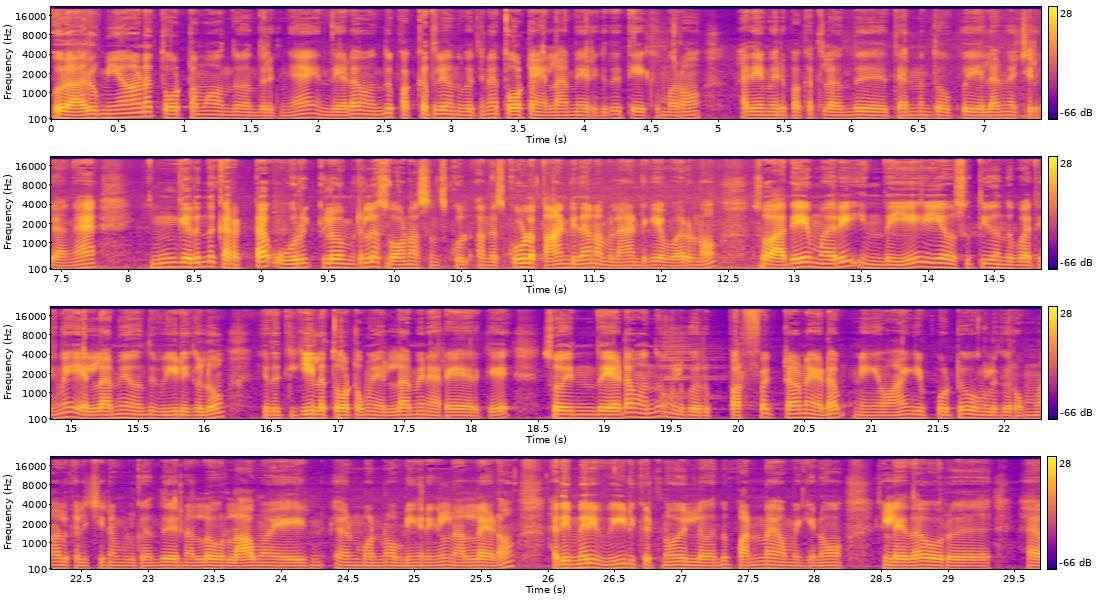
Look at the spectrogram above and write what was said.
ஒரு அருமையான தோட்டமாக வந்து வந்திருக்குங்க. இந்த இடம் வந்து பக்கத்துலேயே வந்து பார்த்திங்கன்னா தோட்டம் எல்லாமே இருக்குது. தேக்கு மரம் அதேமாரி பக்கத்தில் வந்து தென்னந்தோப்பு எல்லாமே வச்சுருக்காங்க. இங்கேருந்து கரெக்டாக ஒரு கிலோமீட்டரில் சோனாசன் ஸ்கூல் அந்த ஸ்கூலை தாண்டி தான் நம்ம லேண்டுக்கே வரணும். ஸோ அதே மாதிரி இந்த ஏரியாவை சுற்றி வந்து பார்த்திங்கன்னா எல்லாமே வந்து வீடுகளும் இதுக்கு கீழே தோட்டமும் எல்லாமே நிறைய இருக்குது ஸோ இந்த இடம் வந்து உங்களுக்கு ஒரு பர்ஃபெக்டான இடம். நீங்கள் வாங்கி போட்டு உங்களுக்கு ரொம்ப நாள் கழித்து நம்மளுக்கு வந்து நல்ல ஒரு லாபம் ஏர்ன் பண்ணணும் அப்படிங்கிறீங்களும் நல்ல இடம். அதேமாதிரி வீடு கட்டணும் இல்லை வந்து பண்ணை அமைக்கணும் இல்லை ஏதாவது ஒரு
